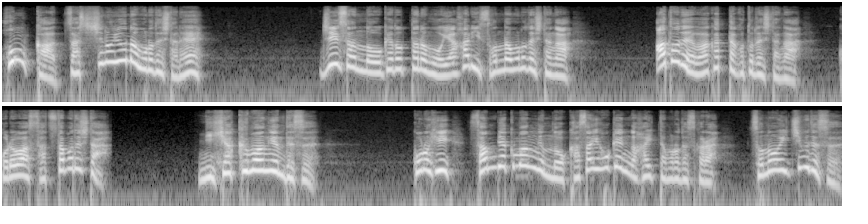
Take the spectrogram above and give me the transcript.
本か雑誌のようなものでしたね。じいさんの受け取ったのもやはりそんなものでしたが後で分かったことでしたがこれは札束でした。200万円です。この日300万円の火災保険が入ったものですからその一部です。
